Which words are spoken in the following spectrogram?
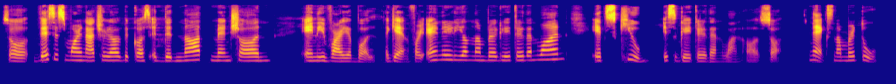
So this is more natural because it did not mention any variable. Again, for any real number greater than 1, its cube is greater than 1 also. Next, number 2.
